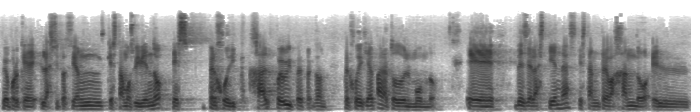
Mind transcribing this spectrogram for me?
pero porque la situación que estamos viviendo es perjudicial, para todo el mundo. Eh, desde las tiendas que están rebajando el,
